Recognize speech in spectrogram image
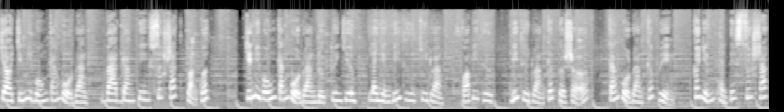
cho 94 cán bộ đoàn và đoàn viên xuất sắc toàn quốc. 94 cán bộ đoàn được tuyên dương là những bí thư chi đoàn, phó bí thư, bí thư đoàn cấp cơ sở, cán bộ đoàn cấp huyện có những thành tích xuất sắc,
